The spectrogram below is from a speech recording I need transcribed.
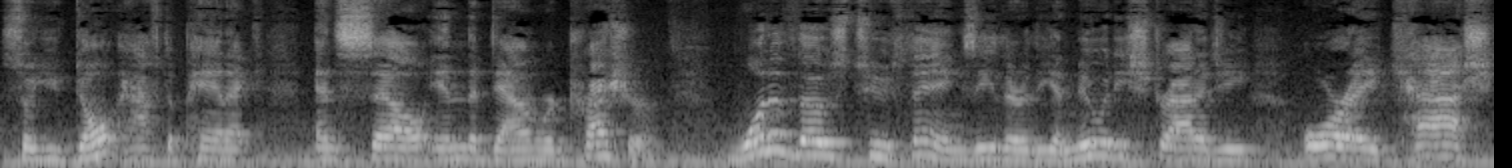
so you don't have to panic and sell in the downward pressure. One of those two things, either the annuity strategy or a cash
